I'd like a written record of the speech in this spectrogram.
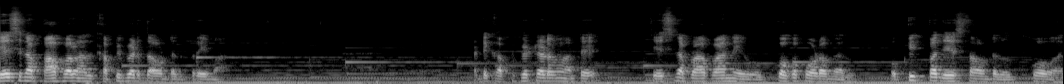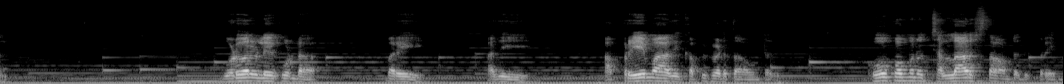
చేసిన పాపాలను అది కప్పి పెడతా ఉంటుంది ప్రేమ. అంటే కప్పి పెట్టడం అంటే చేసిన పాపాన్ని ఒప్పుకోకపోవడం కాదు. ఒప్పింపజేస్తూ ఉంటుంది ఒప్పుకోవాలి. గొడవలు లేకుండా మరి అది ఆ ప్రేమ అది కప్పిపెడతా ఉంటుంది. కోపమును చల్లారుస్తూ ఉంటుంది ప్రేమ.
